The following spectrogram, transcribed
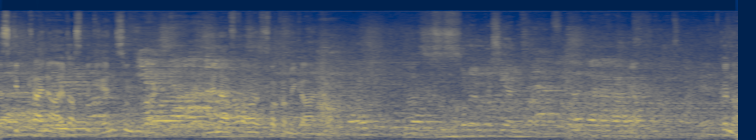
es gibt keine Altersbegrenzung, Männer, Frauen, vollkommen egal. Ne? Das ist ein bisschen ja, genau.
